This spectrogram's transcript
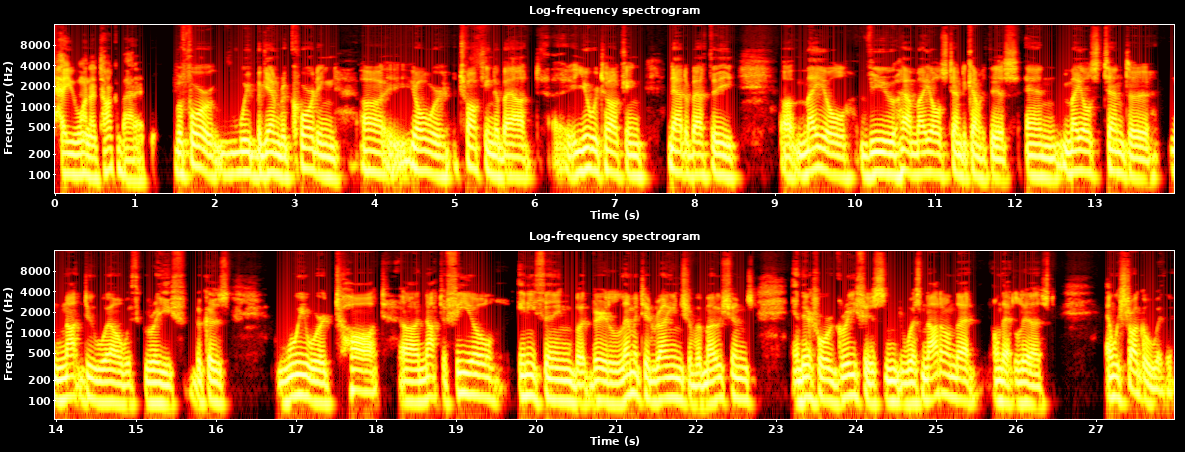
how you want to talk about it. Before we began recording, uh, you were talking about, uh, you were talking, Nat, about the uh, male view, how males tend to come at this. And males tend to not do well with grief because we were taught uh, not to feel anything but very limited range of emotions. And therefore, grief is, was not on that, on that list. And we struggle with it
